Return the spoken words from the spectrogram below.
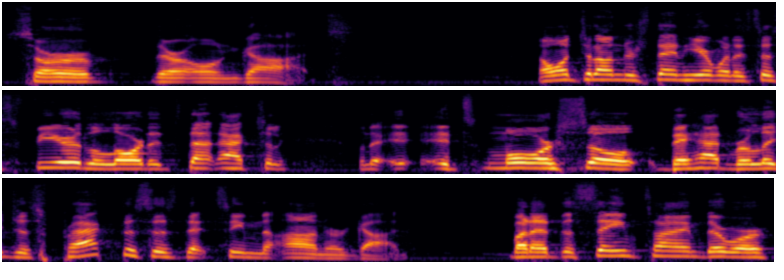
served their own gods. I want you to understand here when it says fear the Lord, it's not actually, it's more so they had religious practices that seemed to honor God. But at the same time, they were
